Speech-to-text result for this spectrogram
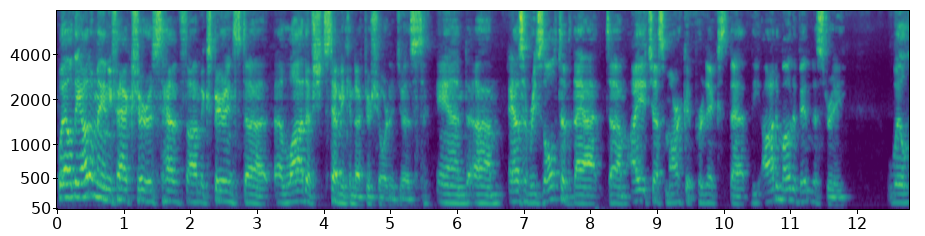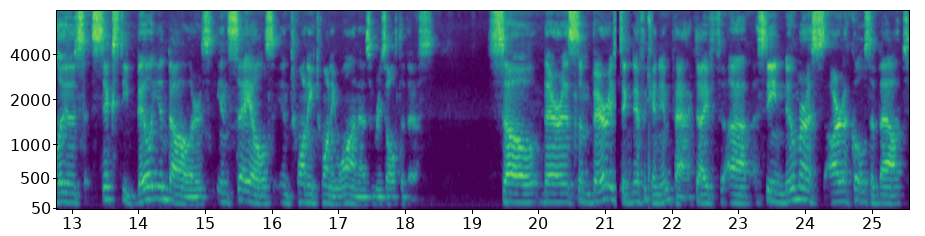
Well, the auto manufacturers have um, experienced uh, a lot of semiconductor shortages. And um, as a result of that, um, IHS Markit predicts that the automotive industry will lose $60 billion in sales in 2021 as a result of this. So there is some very significant impact. I've uh, seen numerous articles about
